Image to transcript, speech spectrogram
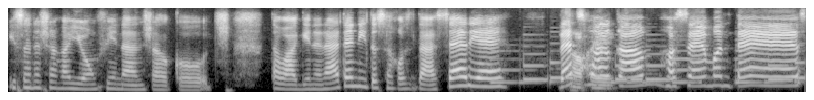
isa na siya ngayong financial coach. Tawagin na natin dito sa Kusda Serye. Let's okay. welcome Jose Montes.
